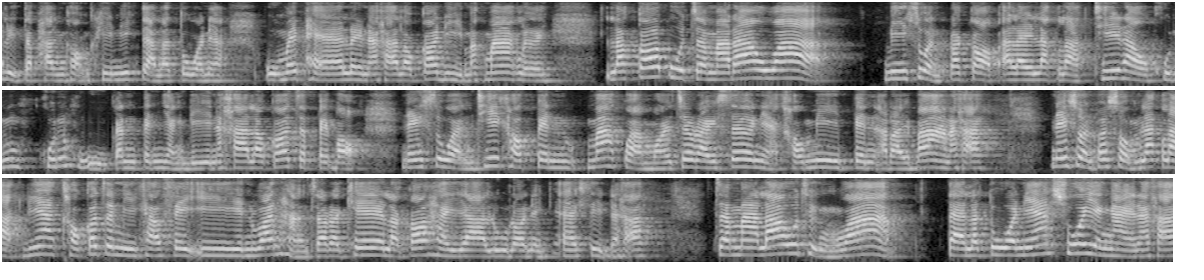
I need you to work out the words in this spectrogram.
ผลิตภัณฑ์ของคลินิกแต่ละตัวเนี่ยปูไม่แพ้เลยนะคะแล้วก็ดีมากๆเลย แล้วก็ปูจะมาเล่าว่า มีส่วนประกอบอะไรหลักๆ ที่เราคุ้นคุ้นหูกันเป็นอย่างดีนะคะแล้วก็จะไปบอกในส่วนที่เขาเป็นมากกว่ามอยเจอไรเซอร์เนี่ยเขามีเป็นอะไรบ้างนะคะ ในส่วนผสมหลักๆเนี่ยเขาก็จะมีคาเฟอีน ว่านหางจระเข้แล้วก็ไฮยาลูรอนิกแอซิดนะคะ จะมาเล่าถึงว่าแต่ละตัวเนี้ยช่วยยังไงนะคะ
